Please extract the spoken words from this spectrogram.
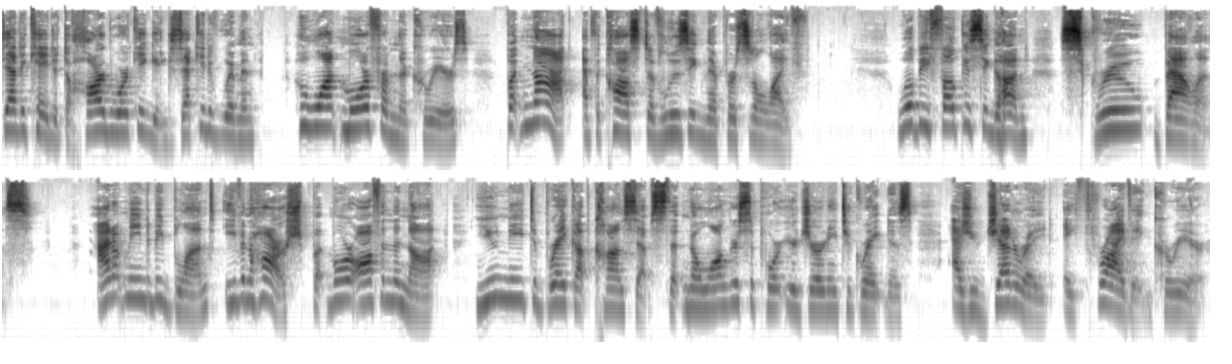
dedicated to hardworking executive women who want more from their careers, but not at the cost of losing their personal life. We'll be focusing on screw balance. I don't mean to be blunt, even harsh, but more often than not, you need to break up concepts that no longer support your journey to greatness as you generate a thriving career.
